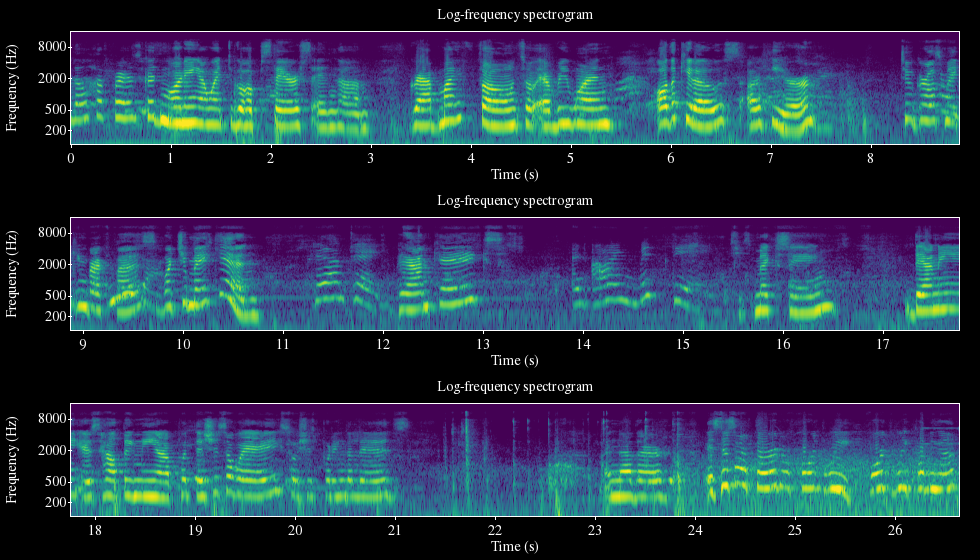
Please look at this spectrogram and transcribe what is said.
Aloha friends, good morning. I went to go upstairs and um, grab my phone. So everyone, all the kiddos are here. Two girls making breakfast. What you making? Pancakes. Pancakes. And I'm mixing. She's mixing. Danny is helping me uh, put dishes away. So she's putting the lids. Another, is this our third or fourth week? Fourth week coming up?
